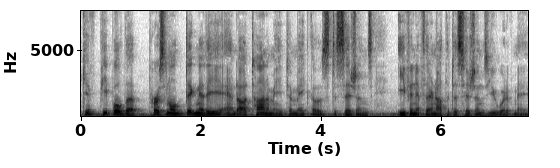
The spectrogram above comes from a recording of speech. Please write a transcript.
give people the personal dignity and autonomy to make those decisions even if they're not the decisions you would have made.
